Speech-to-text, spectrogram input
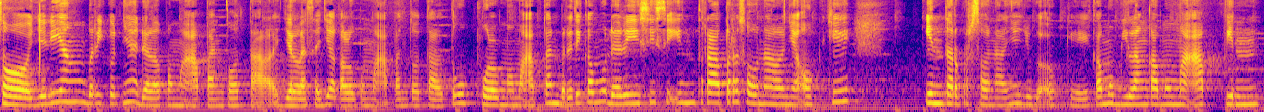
So, jadi yang berikutnya adalah pemaafan total. Jelas saja kalau pemaafan total tuh full memaafkan berarti kamu dari sisi intrapersonalnya oke, okay, interpersonalnya juga oke. Okay. Kamu bilang kamu maafin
